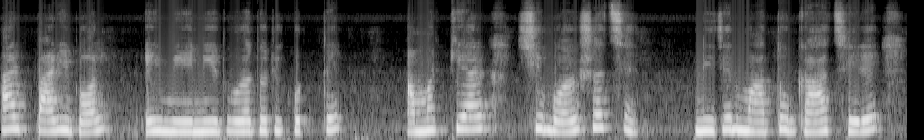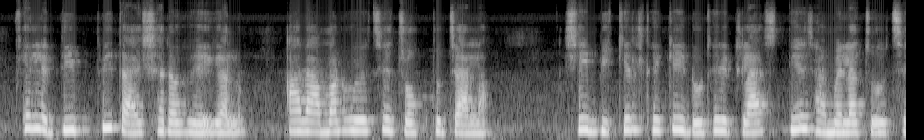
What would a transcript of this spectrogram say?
আর পারি বল এই মেয়ে নিয়ে দৌড়াদৌড়ি করতে? আমার কি আর সে বয়স আছে? নিজের মা তো গা ছেড়ে ফেলে দিব্যি দায়সারা হয়ে গেল। আর আমার হয়েছে যত জ্বালা। সেই বিকেল থেকেই দুধের গ্লাস নিয়ে ঝামেলা চলছে।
